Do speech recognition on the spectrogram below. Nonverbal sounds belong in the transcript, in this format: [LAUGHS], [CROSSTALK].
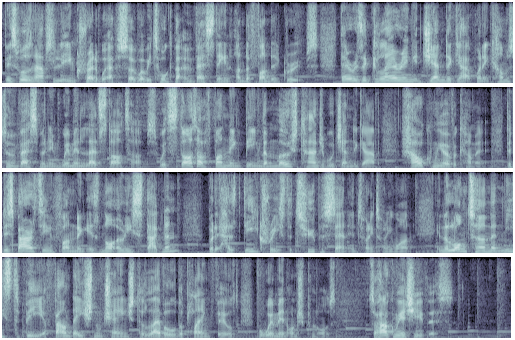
This was an absolutely incredible episode where we talked about investing in underfunded groups. There is a glaring gender gap when it comes to investment in women led startups. With startup funding being the most tangible gender gap, how can we overcome it? The disparity in funding is not only stagnant, but it has decreased to 2% in 2021. In the long term, there needs to be a foundational change to level the playing field for women entrepreneurs. So, how can we achieve this?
